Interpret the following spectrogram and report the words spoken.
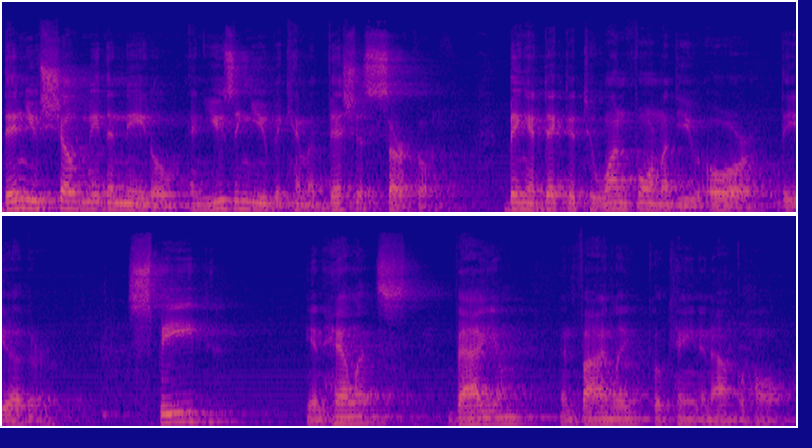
Then you showed me the needle, and using you became a vicious circle, being addicted to one form of you or the other. Speed, inhalants, Valium, and finally, cocaine and alcohol.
